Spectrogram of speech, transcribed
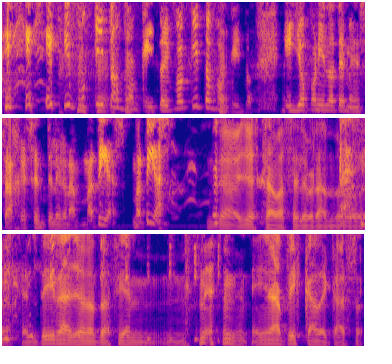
y poquito a poquito, y poquito a poquito. Y yo poniéndote mensajes en Telegram. Matías, Matías. No, yo estaba celebrando lo de Argentina, yo no te hacía ni, una pizca de caso.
